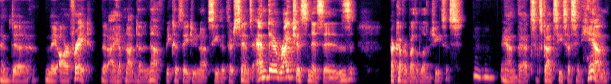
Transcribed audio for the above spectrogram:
And uh, they are afraid that I have not done enough because they do not see that their sins and their righteousnesses are covered by the blood of Jesus. Mhm. And that since God sees us in Him,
